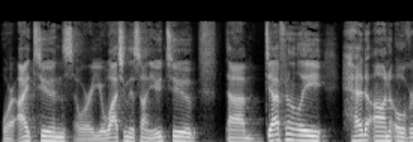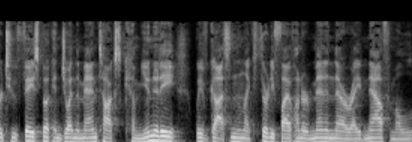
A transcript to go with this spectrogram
or iTunes, or you're watching this on YouTube, um, definitely head on over to Facebook and join the Man Talks community. We've got something like 3,500 men in there right now from a,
